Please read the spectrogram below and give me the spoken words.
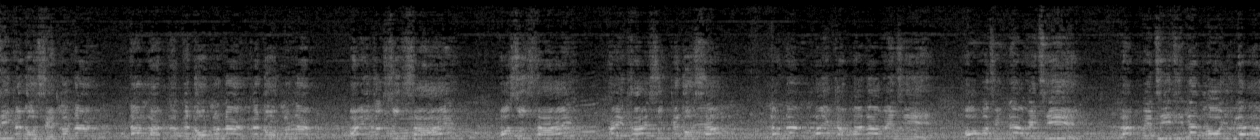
ทีกระโดดเสร็จแล้วนั่ง ด้านหลังก็กระโดดแล้วนั่ง กระโดดแล้วนั่ง ไปจนสุดสาย พอสุดสายให้ท้ายสุดกระโดดซ้ำแล้วนั่งไล่กลับมาหน้าเวทีพอมาถึงหน้าเวที หลังเวทีที่นั่งรออยู่แล้ว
